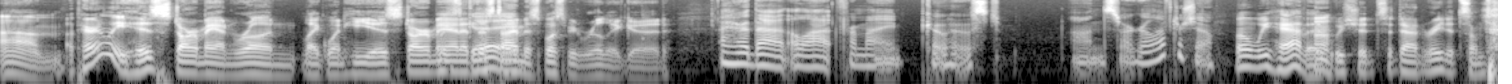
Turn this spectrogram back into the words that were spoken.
Um, Apparently, his Starman run, like when he is Starman Was at this time, is supposed to be really good. I heard that a lot from my co-host on Stargirl After Show. Well, we have it. Huh. We should sit down and read it sometime.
